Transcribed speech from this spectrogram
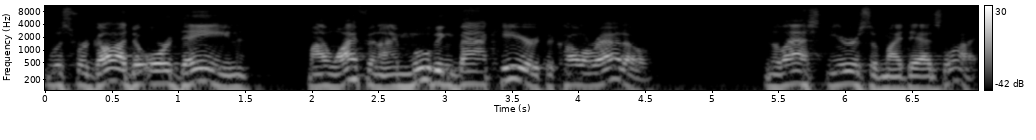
was for God to ordain my wife and I moving back here to Colorado in the last years of my dad's life.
